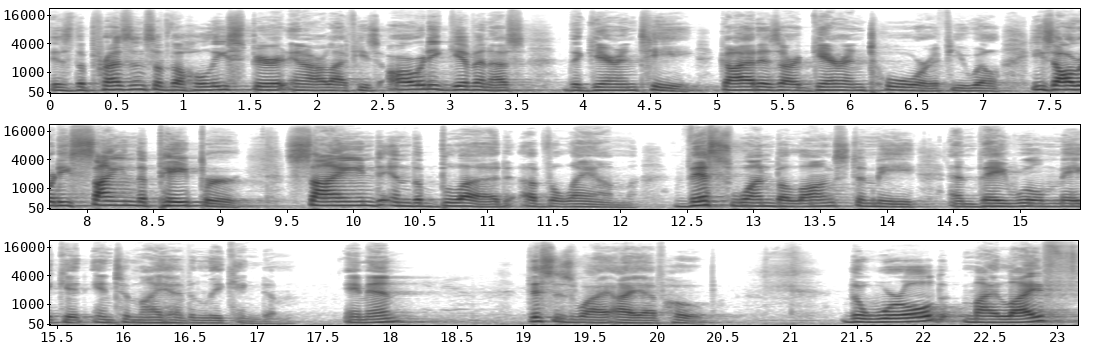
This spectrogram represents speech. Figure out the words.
is the presence of the Holy Spirit in our life. He's already given us the guarantee. God is our guarantor, if you will. He's already signed the paper, signed in the blood of the Lamb. This one belongs to me, and they will make it into my heavenly kingdom. Amen? This is why I have hope. The world, my life,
